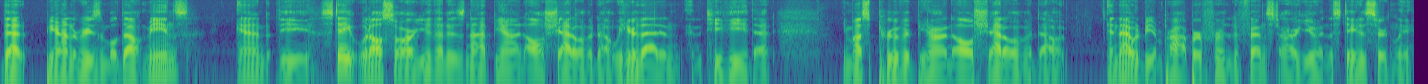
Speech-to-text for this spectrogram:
that beyond a reasonable doubt means. And the state would also argue that it is not beyond all shadow of a doubt. We hear that in, in TV that you must prove it beyond all shadow of a doubt. And that would be improper for the defense to argue. And the state is certainly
